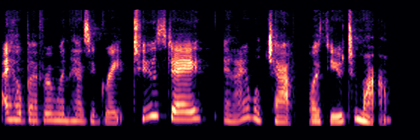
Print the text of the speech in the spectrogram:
I hope everyone has a great Tuesday, and I will chat with you tomorrow.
